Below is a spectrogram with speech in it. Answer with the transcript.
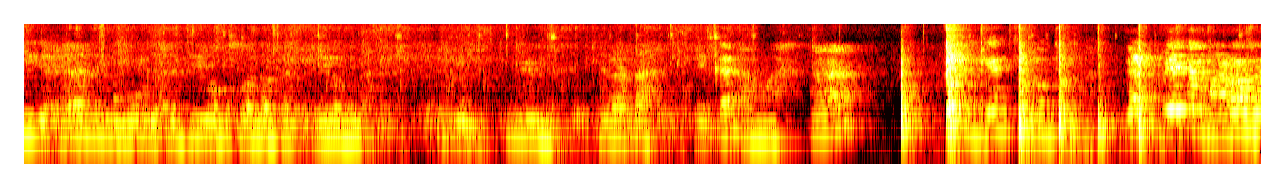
ಈಗ ನಿಮ್ಮ ಮೂಲ ಜೀವ ಮುಖವಂತ ಇಲ್ಲ ಮುಂದೆ ಹ್ಞೂ ಇರತ್ತ ಬೇಕಾ ಅಮ್ಮ ಹಾಂ ಹಿಂಗೇನು ಚಲೋ ಗಟ್ ಬೇಕಲ್ಲ ಮಾಡೋದ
